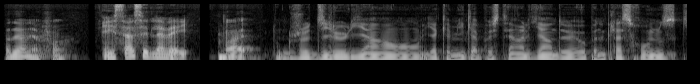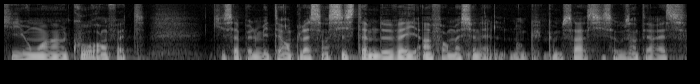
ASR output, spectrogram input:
la dernière fois. Et ça, c'est de la veille. Ouais. Donc je dis le lien, en... il y a Camille qui a posté un lien de Open Classrooms qui ont un cours en fait, qui s'appelle Mettez en place un système de veille informationnel. Donc comme ça, si ça vous intéresse.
